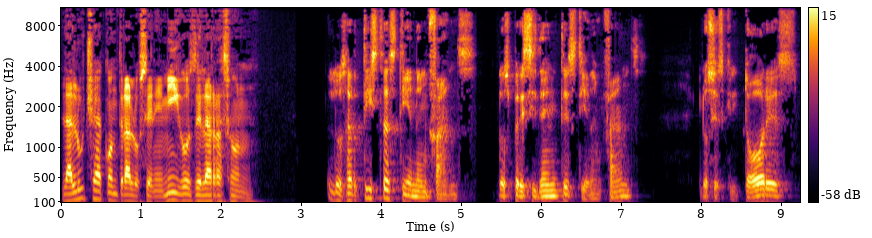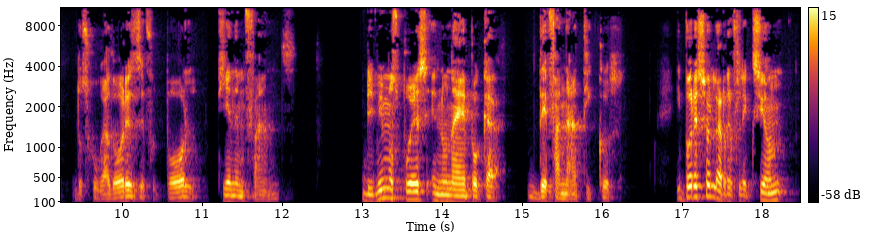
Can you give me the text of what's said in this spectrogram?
La lucha contra los enemigos de la razón. Los artistas tienen fans, los presidentes tienen fans, los escritores, los jugadores de fútbol tienen fans. Vivimos pues en una época de fanáticos y por eso la reflexión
